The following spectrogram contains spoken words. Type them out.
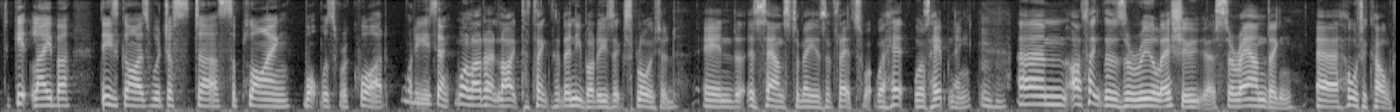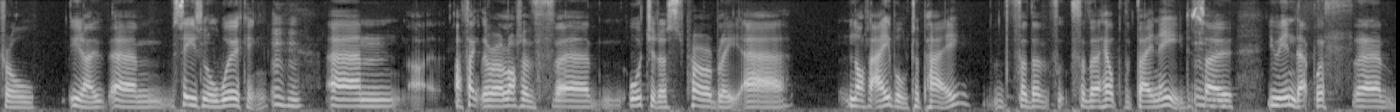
to get labour. These guys were just uh, supplying what was required. What do you think? Well, I don't like to think that anybody's exploited, and it sounds to me as if that's what ha was happening. Mm -hmm. um, I think there's a real issue uh, surrounding uh, horticultural, you know, um, seasonal working. Mm -hmm. um, I think there are a lot of uh, orchardists probably are not able to pay for the for the help that they need. Mm -hmm. So mm-hmm. you end up with um,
